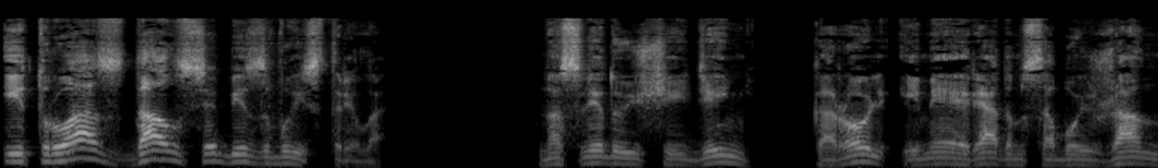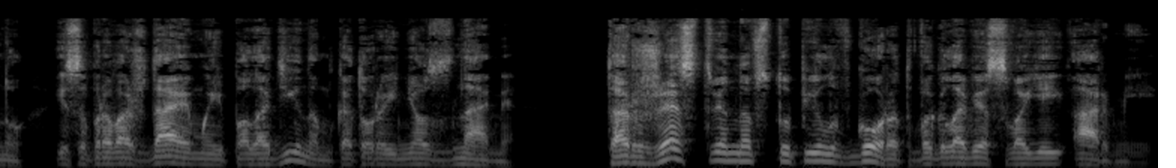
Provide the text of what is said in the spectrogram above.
и Труа сдался без выстрела. На следующий день король, имея рядом с собой Жанну и сопровождаемый паладином, который нес знамя, торжественно вступил в город во главе своей армии.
